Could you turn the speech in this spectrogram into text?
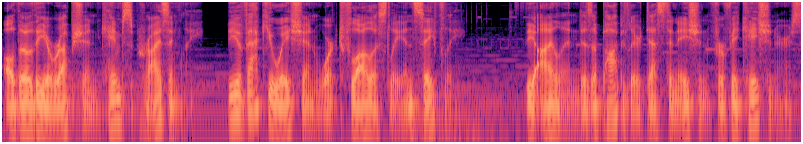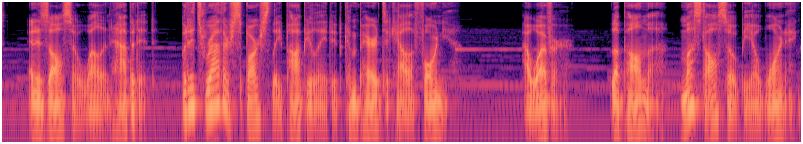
Although the eruption came surprisingly, the evacuation worked flawlessly and safely. The island is a popular destination for vacationers and is also well inhabited, but it's rather sparsely populated compared to California. However, La Palma must also be a warning,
